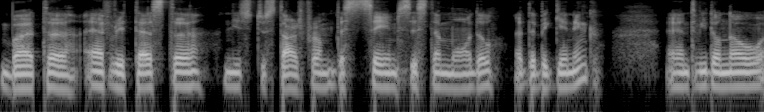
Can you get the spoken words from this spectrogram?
but uh, every test uh, needs to start from the same system model at the beginning and we don't know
